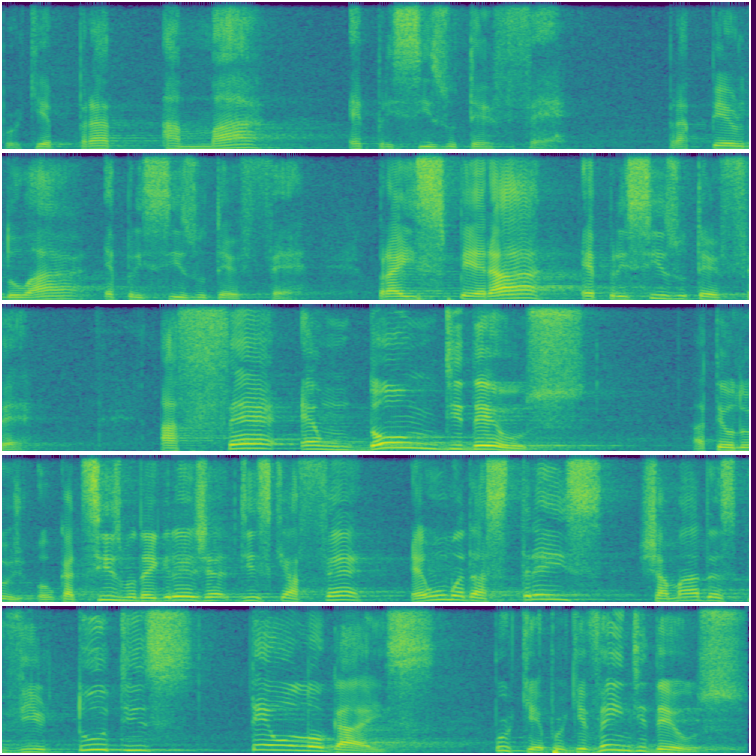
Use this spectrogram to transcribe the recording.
porque para amar é preciso ter fé, para perdoar é preciso ter fé, para esperar é preciso ter fé. A fé é um dom de Deus. o catecismo da igreja diz que a fé é uma das três chamadas virtudes teologais. Por quê? Porque vem de Deus.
